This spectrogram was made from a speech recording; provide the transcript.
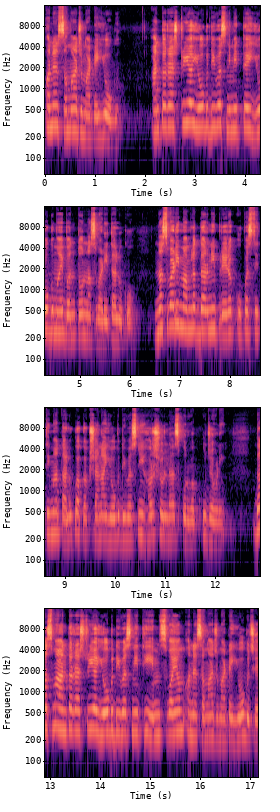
અને સમાજ માટે યોગ. આંતરરાષ્ટ્રીય યોગ દિવસ નિમિત્તે યોગમય બનતો નસવાડી તાલુકો. નસવાડી મામલતદારની પ્રેરક ઉપસ્થિતિમાં તાલુકા કક્ષાના યોગ દિવસની હર્ષોલ્લાસપૂર્વક ઉજવણી. દસમા આંતરરાષ્ટ્રીય યોગ દિવસની થીમ સ્વયં અને સમાજ માટે યોગ છે,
